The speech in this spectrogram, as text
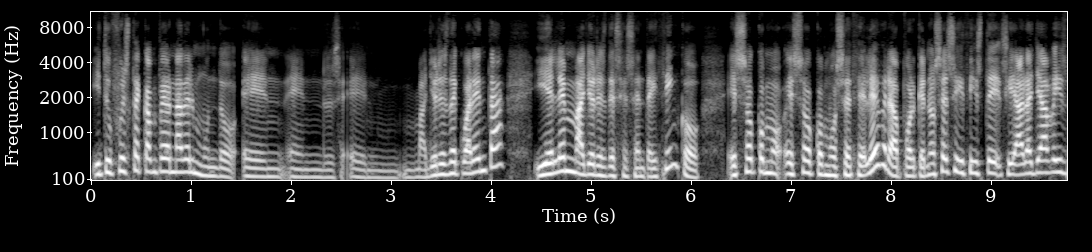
y tú fuiste campeona del mundo en, en, mayores de 40 y él en mayores de 65. ¿Eso cómo, eso cómo se celebra? Porque no sé si hiciste, si ahora ya habéis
